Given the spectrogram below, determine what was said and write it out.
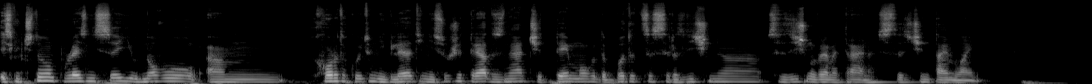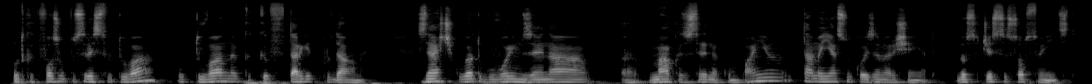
Изключително полезни са и отново ам, хората, които ни гледат и ни слушат, трябва да знаят, че те могат да бъдат с, различна, с различно време траяне, с различен таймлайн. От какво се опосредства това? От това на какъв таргет продаваме. Знаеш, че когато говорим за една а, малка за средна компания, там е ясно кой взема решенията. Доста често са собствениците.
